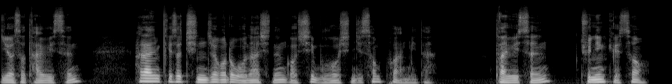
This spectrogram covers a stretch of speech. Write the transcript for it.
이어서 다윗은 하나님께서 진정으로 원하시는 것이 무엇인지 선포합니다. 다윗은 주님께서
